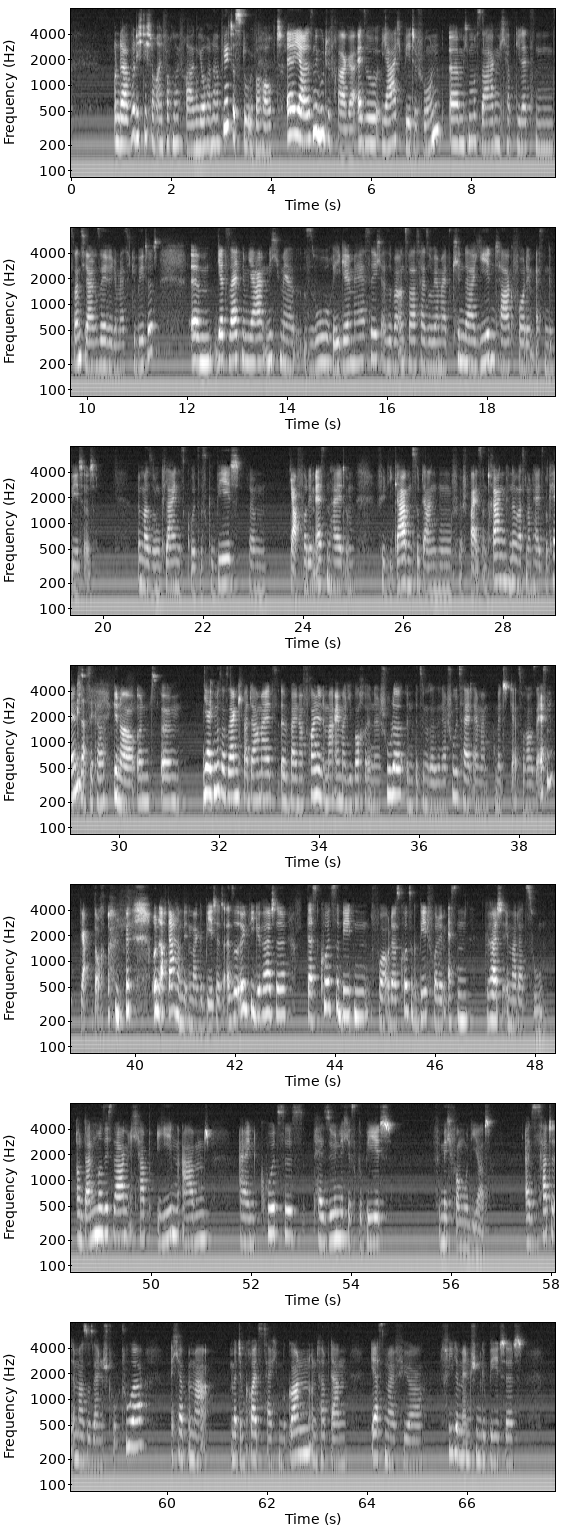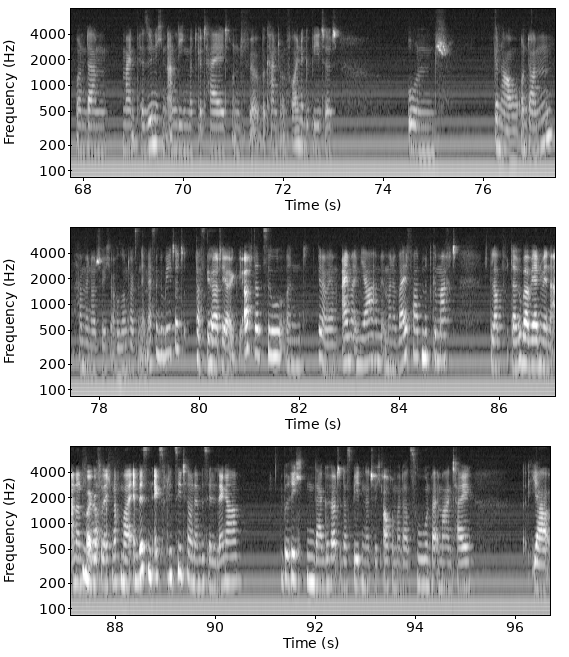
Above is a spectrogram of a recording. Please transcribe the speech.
Und da würde ich dich doch einfach mal fragen, Johanna, betest du überhaupt? Äh, ja, das ist eine gute Frage. Also ja, ich bete schon. Ähm, ich muss sagen, ich habe die letzten 20 Jahre sehr regelmäßig gebetet. Ähm, jetzt seit einem Jahr nicht mehr so regelmäßig. Also bei uns war es halt so, wir haben als Kinder jeden Tag vor dem Essen gebetet. Immer so ein kleines, kurzes Gebet. Ähm, ja, vor dem Essen halt, um für die Gaben zu danken, für Speis und Trank, ne, was man halt so kennt. Klassiker. Genau, und ähm, ja, ich muss auch sagen, ich war damals äh, bei einer Freundin immer einmal die Woche in der Schule, in, beziehungsweise in der Schulzeit einmal mit der zu Hause essen. Ja, doch. und auch da haben wir immer gebetet. Also irgendwie gehörte das kurze Beten vor oder das kurze Gebet vor dem Essen gehörte immer dazu. Und dann muss ich sagen, ich habe jeden Abend ein kurzes persönliches Gebet für mich formuliert. Also es hatte immer so seine Struktur. Ich habe immer mit dem Kreuzzeichen begonnen und habe dann erstmal für viele Menschen gebetet und dann meinen persönlichen Anliegen mitgeteilt und für Bekannte und Freunde gebetet. Und genau, und dann haben wir natürlich auch sonntags in der Messe gebetet. Das gehörte ja irgendwie auch dazu. Und genau, wir haben einmal im Jahr haben wir immer eine Wallfahrt mitgemacht. Ich glaube, darüber werden wir in einer anderen Folge Ja. vielleicht nochmal ein bisschen expliziter und ein bisschen länger berichten. Da gehörte das Beten natürlich auch immer dazu und war immer ein Teil, ja,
